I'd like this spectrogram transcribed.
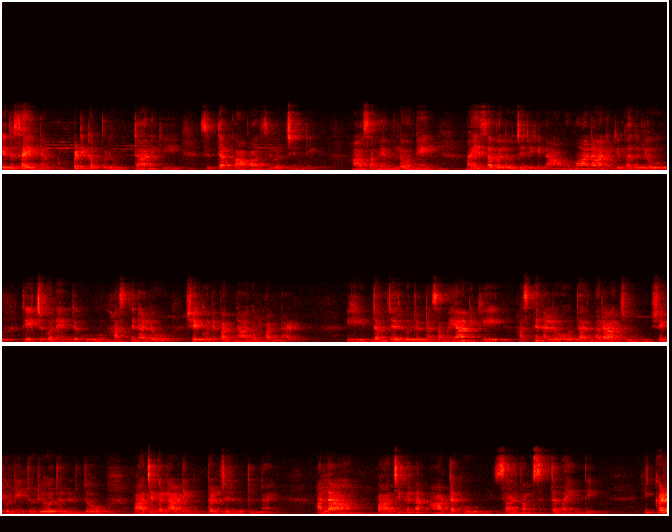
ఎదు సైన్యం అప్పటికప్పుడు యుద్ధానికి సిద్ధం కావాల్సి వచ్చింది. ఆ సమయంలోనే మైసభలో జరిగిన అవమానానికి బదులు తీర్చుకునేందుకు హస్తినలో శకుని పన్నాగం పన్నాడు. ఈ యుద్ధం జరుగుతున్న సమయానికి హస్తినలో ధర్మరాజు శకుని దుర్యోధనుడితో పాచికలాడే కుట్రలు జరుగుతున్నాయి. అలా పాచికల ఆటకు సర్వం సిద్ధమైంది. ఇక్కడ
